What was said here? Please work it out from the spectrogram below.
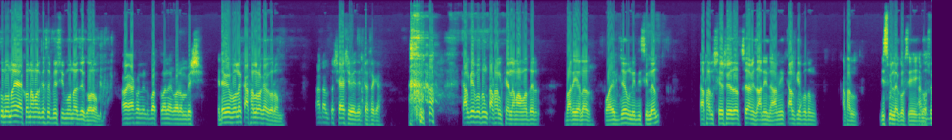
তুলনায় এখন আমার কাছে বেশি মনে হয় যে গরম। এখন বর্তমানে গরম বেশি। এটাকে বলে কাঁঠাল পাকা গরম। কাঁঠাল তো শেষ হয়ে যেতেছে কালকে প্রথম কাঁঠাল খেলাম আমাদের বাড়িওয়ালার ওয়াইফ যে উনি দিছিলেন কাঁঠাল শেষ হয়ে যাচ্ছে আমি জানি না। আমি কালকে প্রথম কাঁঠাল বিসমিল্লা করছি এই বছর।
